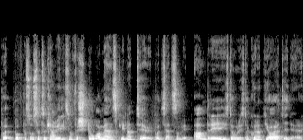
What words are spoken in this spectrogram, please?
på, på, på så sätt så kan vi liksom förstå mänsklig natur på ett sätt som vi aldrig historiskt har kunnat göra tidigare.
